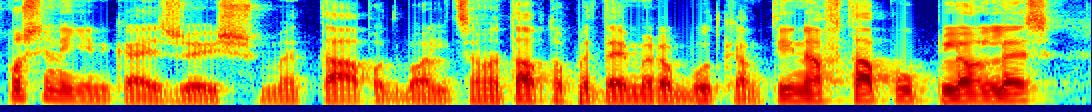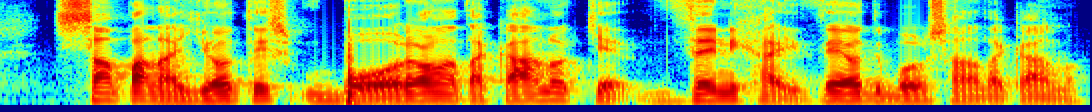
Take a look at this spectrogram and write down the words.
πώς είναι γενικά η ζωή σου μετά από την παλίτσα, μετά από το πενταήμερο bootcamp, τι είναι αυτά που πλέον λες, σαν Παναγιώτης, μπορώ να τα κάνω και δεν είχα ιδέα ότι μπορούσα να τα κάνω;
